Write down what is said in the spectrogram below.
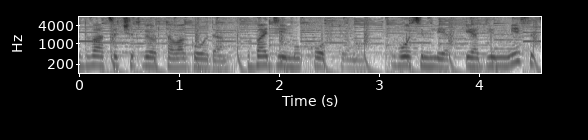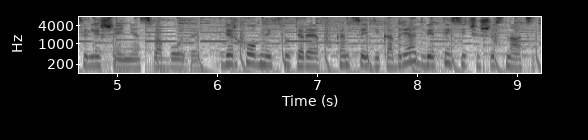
24 года, Вадиму Ковтуну 8 лет и 1 месяц лишения свободы. Верховный суд РФ в конце декабря 2016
